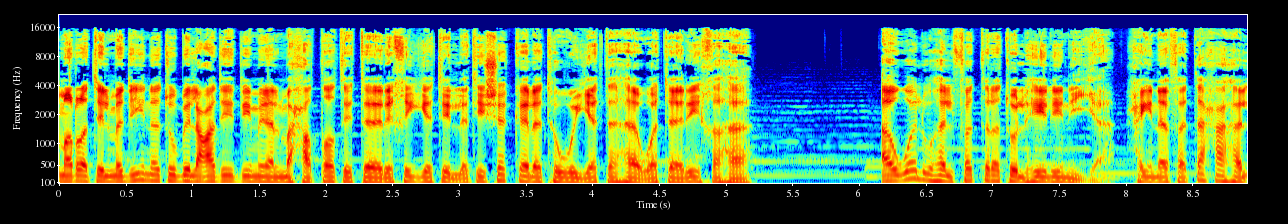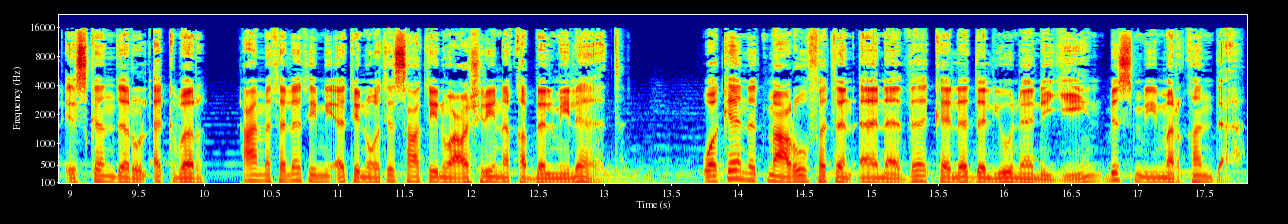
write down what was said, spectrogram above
مرت المدينة بالعديد من المحطات التاريخية التي شكلت هويتها وتاريخها. أولها الفترة الهيلينية حين فتحها الإسكندر الأكبر عام 329 قبل الميلاد، وكانت معروفة آنذاك لدى اليونانيين باسم مرقندة.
